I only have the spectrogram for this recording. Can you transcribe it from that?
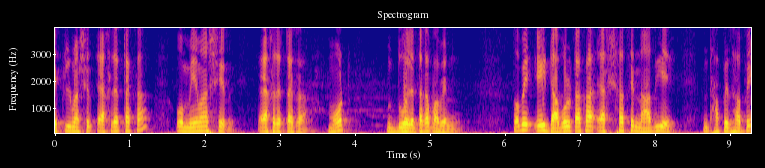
এপ্রিল মাসের এক হাজার টাকা ও মে মাসের এক হাজার টাকা, মোট দু হাজার টাকা পাবেন। তবে এই ডাবল টাকা একসাথে না দিয়ে ধাপে ধাপে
